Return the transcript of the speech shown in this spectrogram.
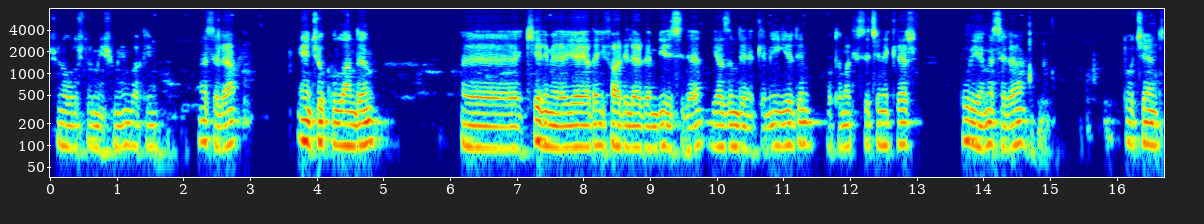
Şunu oluşturmuş muyum? Bakayım. Mesela en çok kullandığım e, kelimeler ya, ya da ifadelerden birisi de yazım denetlemeye girdim. Otomatik seçenekler. Buraya mesela doçent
